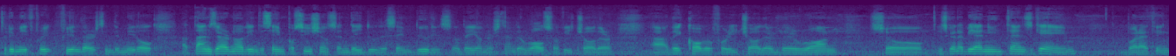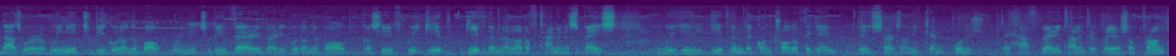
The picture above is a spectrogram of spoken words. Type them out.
three midfielders in the middle. At times they are not in the same positions and they do the same duties, so they understand the roles of each other. Uh, they cover for each other. They run. So it's going to be an intense game but I think that's where we need to be good on the ball. We need to be very, very good on the ball because if we give, give them a lot of time and space, we give them the control of the game, they certainly can punish. They have very talented players up front.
